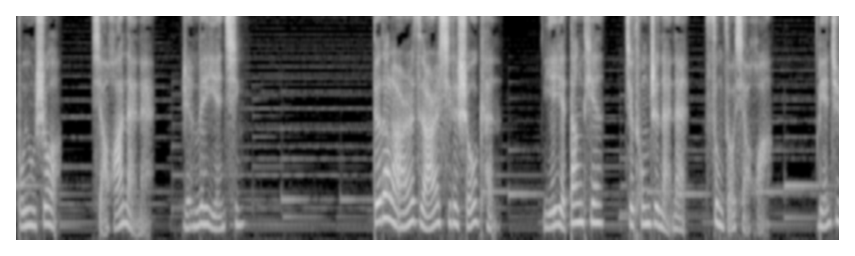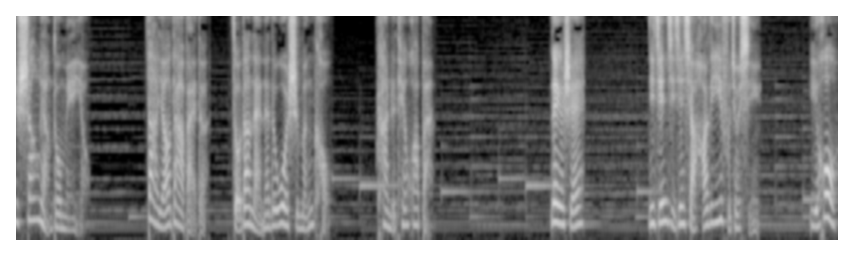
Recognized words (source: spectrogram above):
不用说，小华奶奶人微言轻。得到了儿子儿媳的首肯，爷爷当天就通知奶奶送走小华，连句商量都没有，大摇大摆的走到奶奶的卧室门口，看着天花板。那个谁，你捡几件小孩的衣服就行，以后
